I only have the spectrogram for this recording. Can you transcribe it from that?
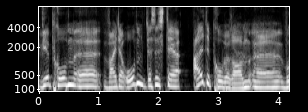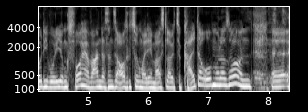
Wir proben äh, weiter oben. Das ist der alte Proberaum, äh, wo, die, wo die Jungs vorher waren. Da sind sie ausgezogen, weil dem war es, glaube ich, zu kalt da oben oder so. Und äh,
